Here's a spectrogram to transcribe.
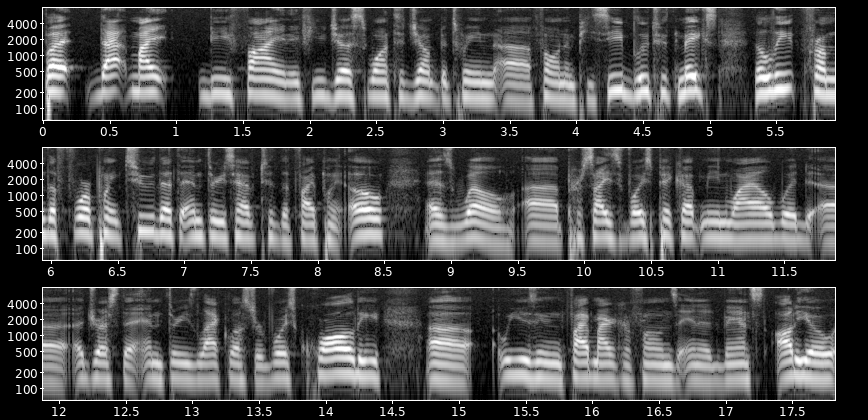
But that might be fine if you just want to jump between uh, phone and PC. Bluetooth makes the leap from the 4.2 that the M3s have to the 5.0 as well. Uh, precise voice pickup, meanwhile, would uh, address the M3's lackluster voice quality. Uh, using five microphones and advanced audio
